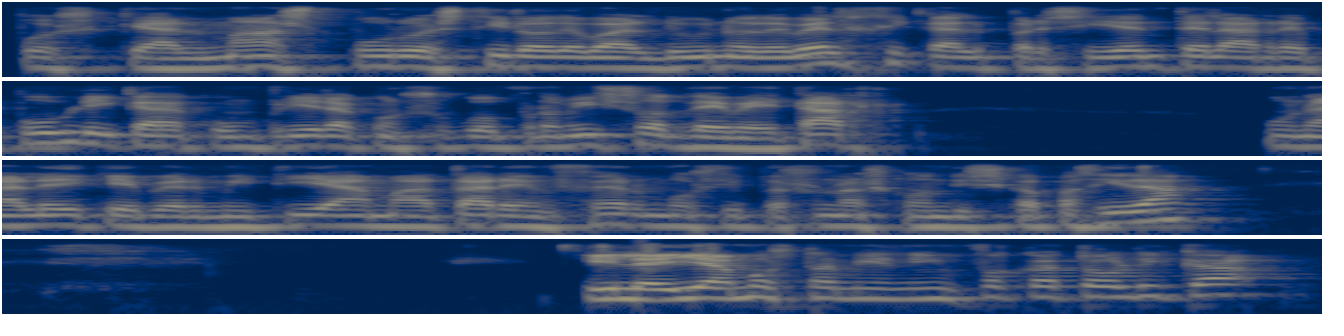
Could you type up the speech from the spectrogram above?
pues que al más puro estilo de Balduino de Bélgica, el presidente de la República cumpliera con su compromiso de vetar una ley que permitía matar enfermos y personas con discapacidad. Y leíamos también Infocatólica,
